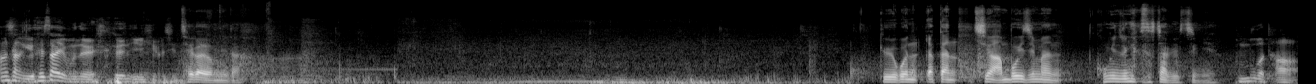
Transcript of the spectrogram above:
항상 이 회사의 문을 대표님이 여시는 제가 엽니다. 교육은 약간 지금 안 보이지만 공인중개사 자격증이에요. 전부가 다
